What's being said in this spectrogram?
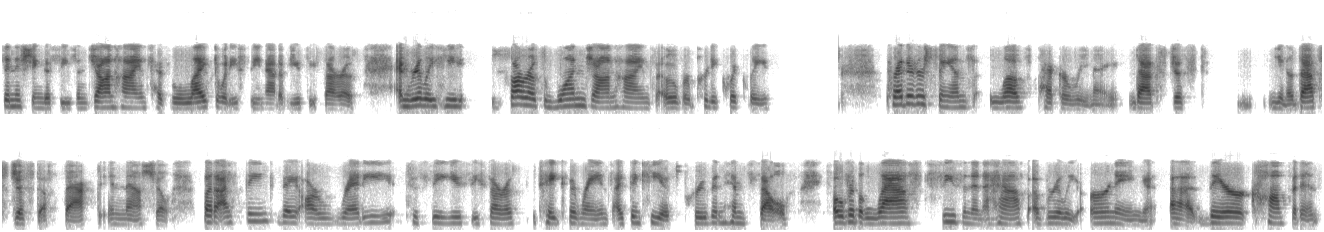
finishing the season. John Hynes has liked what he's seen out of Juuse Saros. And really he Saros won John Hynes over pretty quickly. Predators fans love Pekka Rinne. That's just you know that's just a fact in Nashville. But I think they are ready to see Juuse Saros take the reins. I think he has proven himself over the last season and a half of really earning uh, their confidence.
